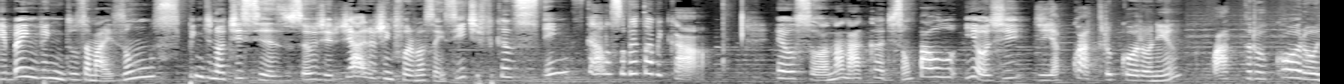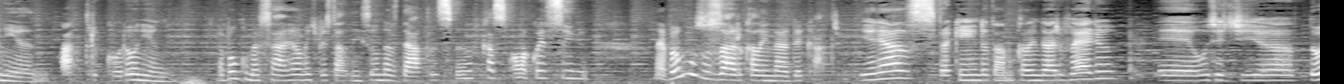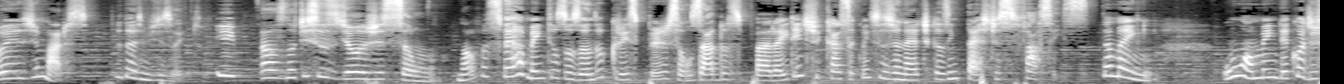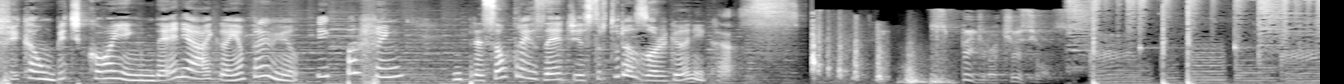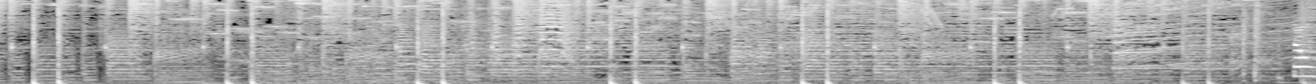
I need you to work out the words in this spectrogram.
e bem-vindos a mais um Spin de Notícias, o seu giro diário de informações científicas em escala subatômica. Eu sou a Nanaka de São Paulo e hoje, dia 4 Coronian, 4 Coronian, 4 Coronian. É bom começar a realmente prestar atenção nas datas para não ficar só uma coisa assim. Né? Vamos usar o calendário Decathlon. E aliás, para quem ainda tá no calendário velho, é, hoje é dia 2 de março de 2018. E as notícias de hoje são: novas ferramentas usando o CRISPR são usadas para identificar sequências genéticas em testes fáceis. Também, um homem decodifica um Bitcoin em um DNA e ganha prêmio. E por fim, impressão 3D de estruturas orgânicas. Speed Notícias.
